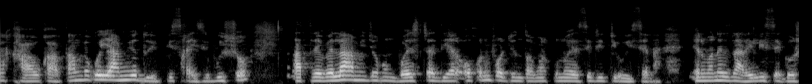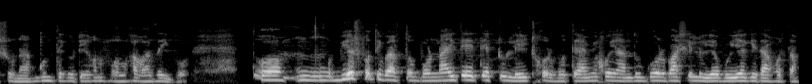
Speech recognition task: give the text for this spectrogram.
আর খাও খাও। তাহলে কই আমিও দুই পিস খাইছি বুঝছ? রাত্রেবেলা আমি যখন বয়সটা দিয়ার ওখন পর্যন্ত আমার কোনো অ্যাসিডিটি হইছে না। এর মানে জারি লিছে গো শোনা ঘুম থেকে উঠে এখন ফল খাওয়া যাইব। তো বৃহস্পতিবার তো বন্যাইতে একটু লেট করব। তে আমি কই আন্দু গড় বাসি লইয়া বইয়া কিতা করতাম।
